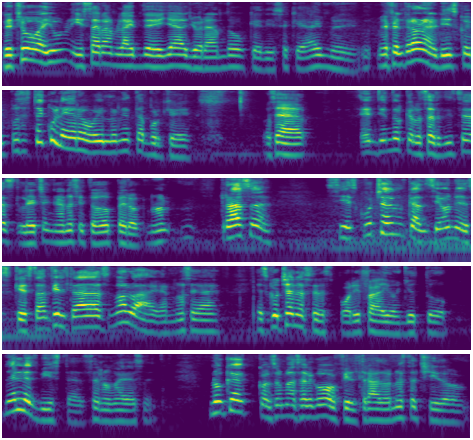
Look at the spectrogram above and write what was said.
De hecho, hay un Instagram live de ella llorando que dice que, ay, me, me filtraron el disco. Y pues está culero, güey, la neta, porque, o sea, entiendo que los artistas le echen ganas y todo, pero no, raza, si escuchan canciones que están filtradas, no lo hagan, o sea, escuchan en Spotify o en YouTube, denles vistas, se lo merecen. Nunca consumas algo filtrado, no está chido.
